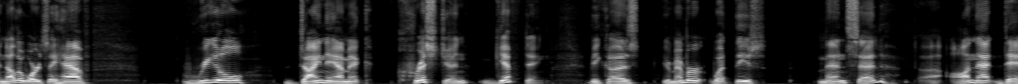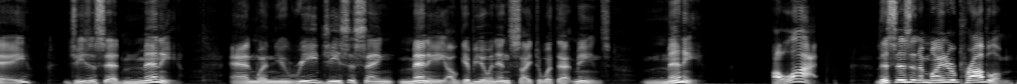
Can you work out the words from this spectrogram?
In other words, they have real dynamic Christian gifting because you remember what these men said uh, on that day? Jesus said, Many and when you read Jesus saying many, I'll give you an insight to what that means. Many, a lot. This isn't a minor problem.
